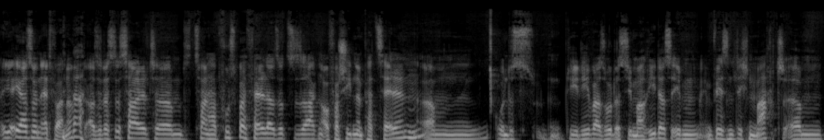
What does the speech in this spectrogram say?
Ja, so in etwa, ne? Ja. Also das ist halt ähm, zweieinhalb Fußballfelder sozusagen auf verschiedenen Parzellen. Mhm. Ähm, und es, die Idee war so, dass die Marie das eben im Wesentlichen macht. Ähm,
